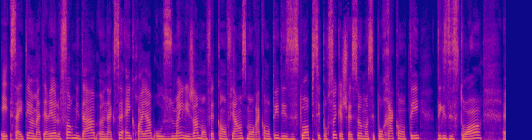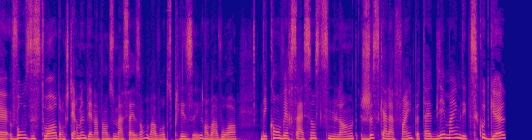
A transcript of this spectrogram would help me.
Et ça a été un matériel formidable, un accès incroyable aux humains. Les gens m'ont fait confiance, m'ont raconté des histoires. Puis c'est pour ça que je fais ça. Moi, c'est pour raconter des histoires, euh, vos histoires. Donc, je termine, bien entendu, ma saison. On va avoir du. On va avoir des conversations stimulantes jusqu'à la fin, peut-être bien même des petits coups de gueule.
